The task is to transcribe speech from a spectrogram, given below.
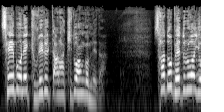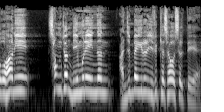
세 번의 규례를 따라 기도한 겁니다. 사도 베드로와 요한이 성전 미문에 있는 안전뱅이를 이렇게 세웠을 때에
